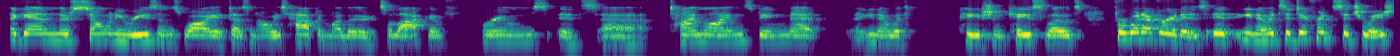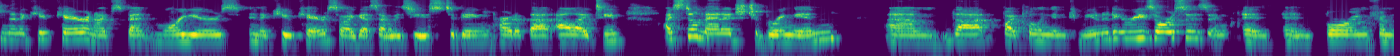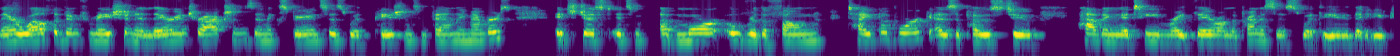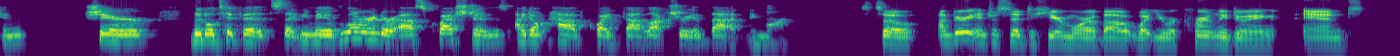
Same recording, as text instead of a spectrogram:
Again, there's so many reasons why it doesn't always happen, whether it's a lack of rooms, it's uh, timelines being met, you know, with patient caseloads. For whatever it is it you know it's a different situation than acute care and i've spent more years in acute care so i guess i was used to being part of that allied team. I still managed to bring in um, that by pulling in community resources and, and, and borrowing from their wealth of information and their interactions and experiences with patients and family members. It's just, it's a more over the phone type of work as opposed to having a team right there on the premises with you that you can share little tidbits that you may have learned or ask questions. I don't have quite that luxury of that anymore. So I'm very interested to hear more about what you are currently doing. And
